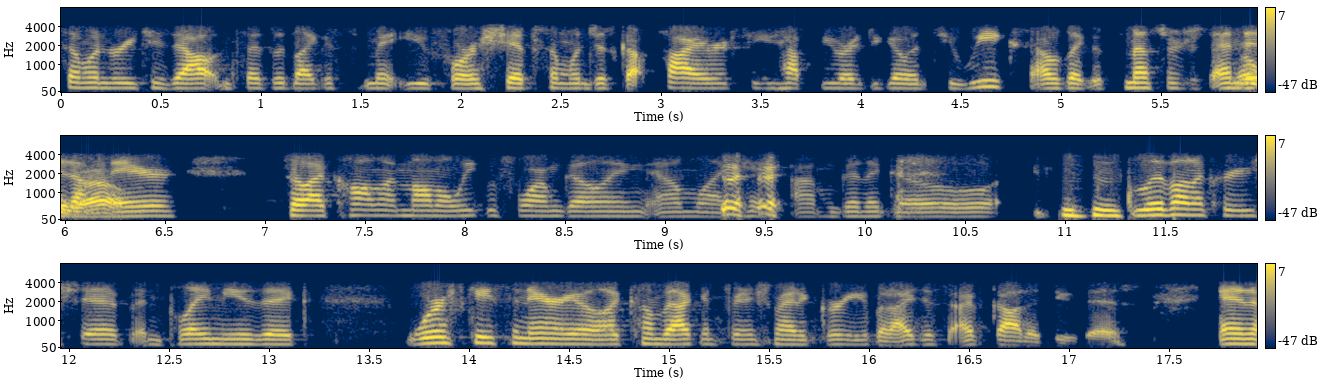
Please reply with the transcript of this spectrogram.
someone reaches out and says, "We'd like to submit you for a ship. Someone just got fired, so you have to be ready to go in two weeks." I was like, "The semester just ended. Oh, wow. I'm there." So I call my mom a week before I'm going, and I'm like, "Hey, I'm gonna go live on a cruise ship and play music." Worst case scenario, I come back and finish my degree, but I just I've got to do this. And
